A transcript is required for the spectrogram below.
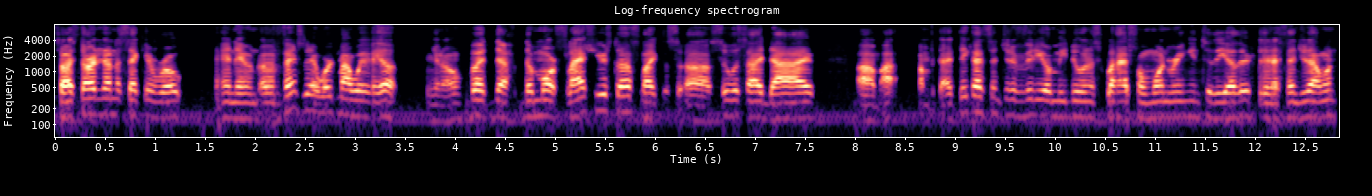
So I started on the second rope, and then eventually I worked my way up. You know, but the the more flashier stuff like the uh, suicide dive. Um, I I think I sent you the video of me doing a splash from one ring into the other. Did I send you that one?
